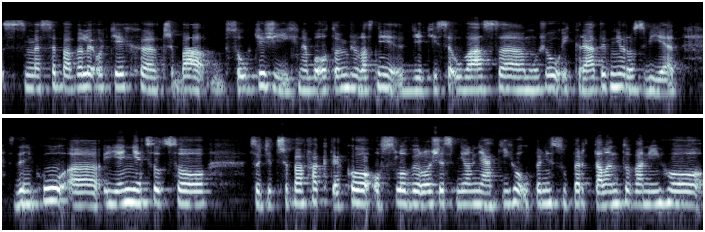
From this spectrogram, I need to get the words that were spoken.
jsme se bavili o těch eh, třeba soutěžích nebo o tom, že vlastně děti se u vás eh, můžou i kreativně rozvíjet. Zdeňku, eh, je něco, co, co tě třeba fakt jako oslovilo, že jsi měl nějakého úplně super talentovaného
